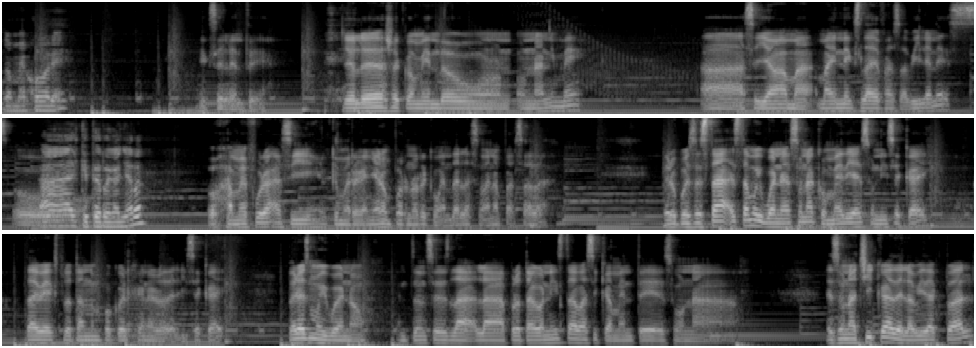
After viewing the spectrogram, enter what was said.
Lo mejor, ¿eh? Excelente. Yo les recomiendo un, anime. Ah, se llama My Next Life as a Villainess. Ah, el que te regañaron. O Hamefura, sí, el que me regañaron por no recomendar la semana pasada. Pero pues está, está muy buena, es una comedia, es un isekai. Todavía explotando un poco el género del isekai. Pero es muy bueno. Entonces la, protagonista básicamente es una... Es una chica de la vida actual,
